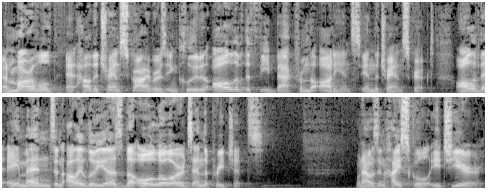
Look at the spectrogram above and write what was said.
and marveled at how the transcribers included all of the feedback from the audience in the transcript, all of the amens and alleluias, the oh lords, and the preachets. When I was in high school each year,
